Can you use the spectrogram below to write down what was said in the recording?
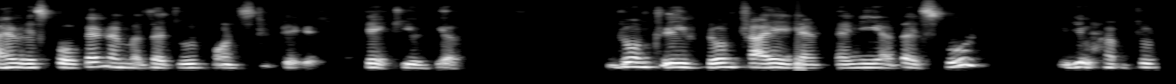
I have spoken and Mother Jude wants to take, take you here. Don't leave, don't try in any other school. You come to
